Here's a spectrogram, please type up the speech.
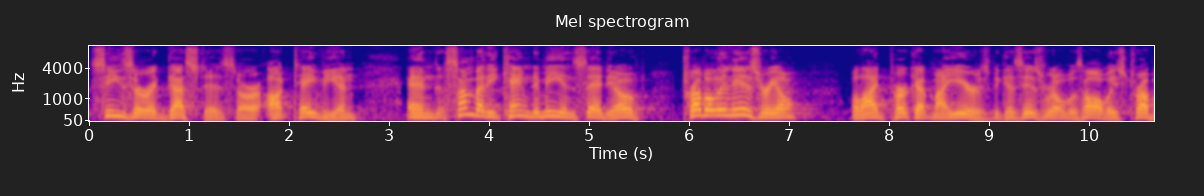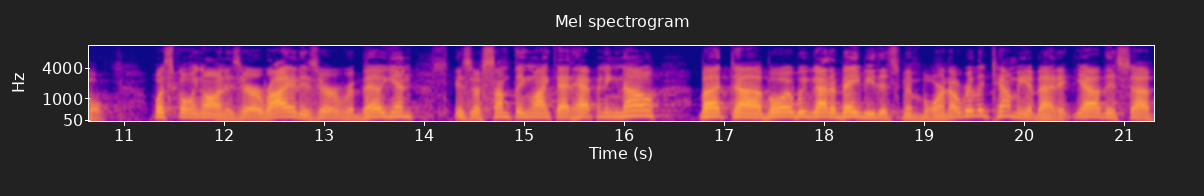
Caesar Augustus or Octavian, and somebody came to me and said, you know, trouble in Israel, well, I'd perk up my ears because Israel was always trouble. What's going on? Is there a riot? Is there a rebellion? Is there something like that happening? No, but uh, boy, we've got a baby that's been born. Oh, really? Tell me about it. Yeah, this, uh,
